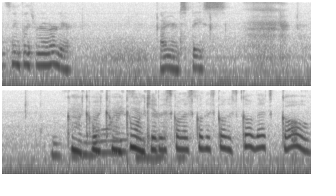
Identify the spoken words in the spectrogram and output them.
The same place we were at earlier. Now you're in space. Come on, come on, come on, come on, kid. Let's go, let's go, let's go, let's go, let's go.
